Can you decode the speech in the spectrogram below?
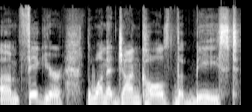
um, figure, the one that John calls the beast,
